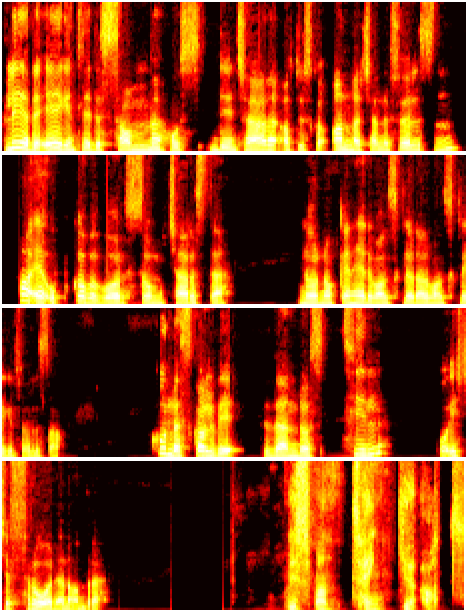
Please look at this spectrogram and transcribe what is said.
Blir det egentlig det samme hos din kjære at du skal anerkjenne følelsen? Hva er oppgaven vår som kjæreste når noen har det vanskelig og det er vanskelige følelser? Hvordan skal vi vende oss til og ikke fra den andre? Hvis man tenker at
